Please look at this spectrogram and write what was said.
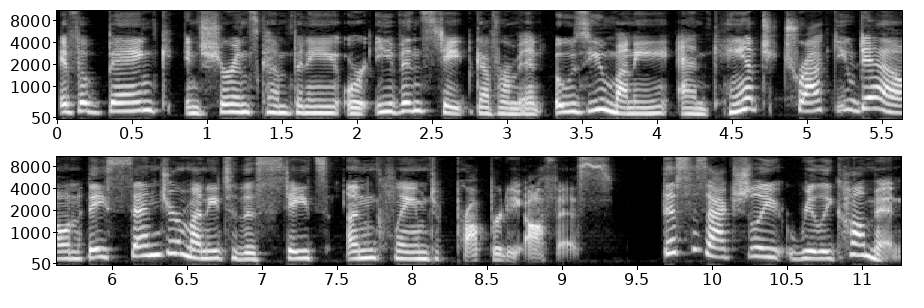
If a bank, insurance company, or even state government owes you money and can't track you down, they send your money to the state's unclaimed property office. This is actually really common.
